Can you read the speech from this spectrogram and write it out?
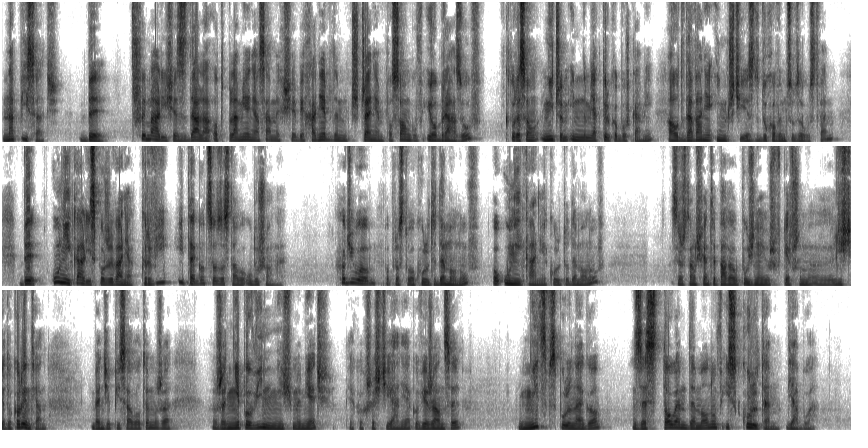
napisać, by trzymali się z dala od plamienia samych siebie haniebnym czczeniem posągów i obrazów, które są niczym innym jak tylko bożkami, a oddawanie im czci jest duchowym cudzołóstwem, by unikali spożywania krwi i tego, co zostało uduszone. Chodziło po prostu o kult demonów, o unikanie kultu demonów. Zresztą święty Paweł później już w pierwszym e, liście do Koryntian będzie pisał o tym, że, że nie powinniśmy mieć jako chrześcijanie, jako wierzący, nic wspólnego ze stołem demonów i z kultem diabła.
